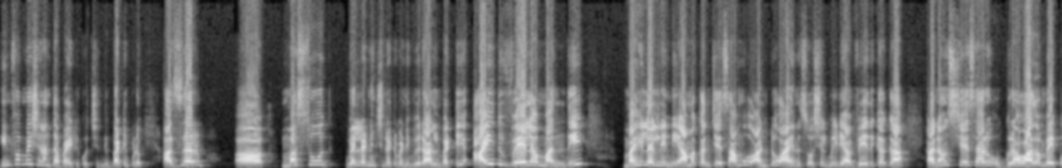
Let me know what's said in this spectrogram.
ఇన్ఫర్మేషన్ అంతా బయటకు వచ్చింది బట్ ఇప్పుడు అజర్ మసూద్ వెల్లడించినటువంటి వివరాలను బట్టి ఐదు వేల మంది మహిళల్ని నియామకం చేశాము అంటూ ఆయన సోషల్ మీడియా వేదికగా అనౌన్స్ చేశారు. ఉగ్రవాదం వైపు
